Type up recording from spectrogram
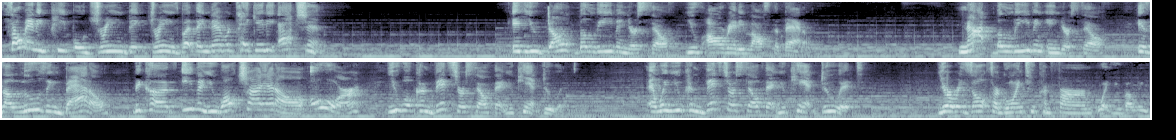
So many people dream big dreams, but they never take any action. If you don't believe in yourself, you've already lost the battle. Not believing in yourself is a losing battle because either you won't try at all or you will convince yourself that you can't do it. And when you convince yourself that you can't do it, your results are going to confirm what you believe.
